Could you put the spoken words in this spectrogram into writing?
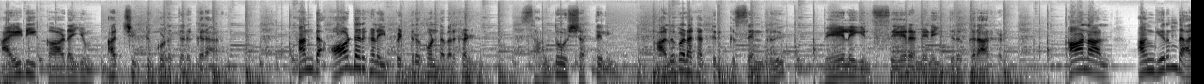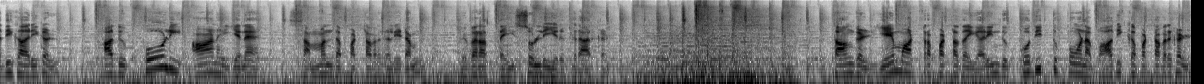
ஐடி கார்டையும் அச்சிட்டு கொடுத்திருக்கிறார். அந்த ஆர்டர்களை பெற்றுக்கொண்டவர்கள் சந்தோஷத்தில் அலுவலகத்திற்கு சென்று வேலையில் சேர நினைத்திருக்கிறார்கள். ஆனால் அங்கிருந்த அதிகாரிகள் அது போலி ஆணை என சம்பந்தப்பட்டவர்களிடம் விவரத்தை சொல்லியிருக்கிறார்கள். தாங்கள் ஏமாற்றப்பட்டதை அறிந்து கொதித்து போன பாதிக்கப்பட்டவர்கள்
